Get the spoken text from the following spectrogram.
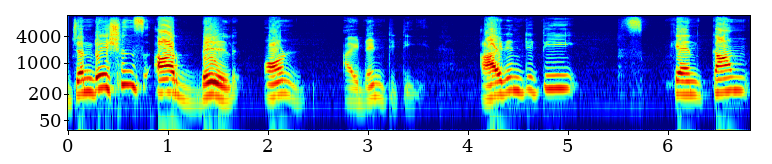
Generations are built on identity. Identity can come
